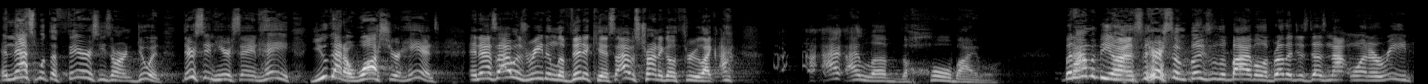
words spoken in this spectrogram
And that's what the Pharisees aren't doing. They're sitting here saying, hey, you got to wash your hands. And as I was reading Leviticus, I was trying to go through, like, I, I, I love the whole Bible. But I'm going to be honest, there are some books of the Bible a brother just does not want to read.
